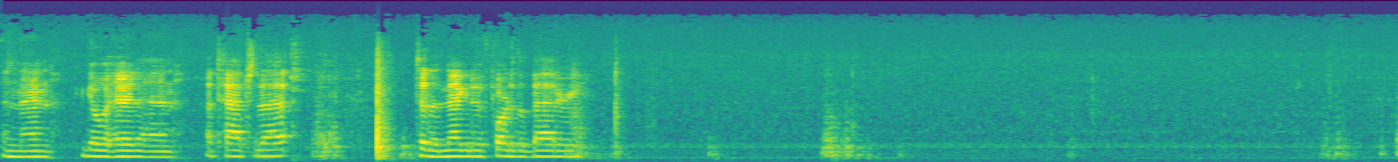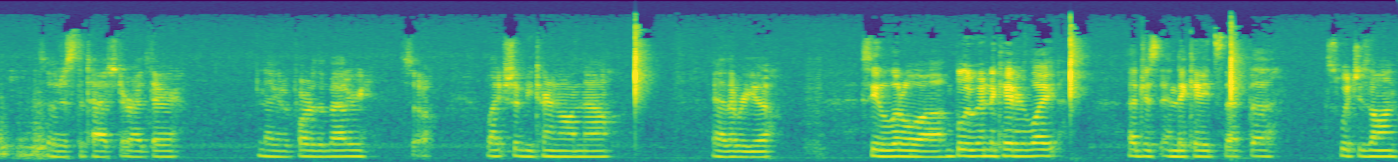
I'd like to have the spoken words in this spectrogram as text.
And then go ahead and attach that to the negative part of the battery. Just attached it right there. Negative part of the battery. So light should be turning on now. Yeah, there we go. See the little uh, blue indicator light? That just indicates that the switch is on.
